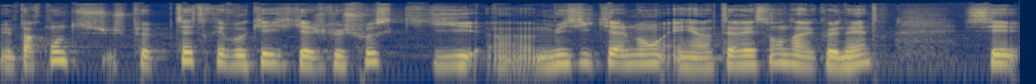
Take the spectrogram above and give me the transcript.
Mais par contre, je peux peut-être évoquer quelque chose qui euh, musicalement est intéressant à connaître. C'est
